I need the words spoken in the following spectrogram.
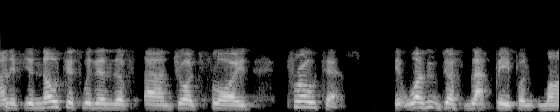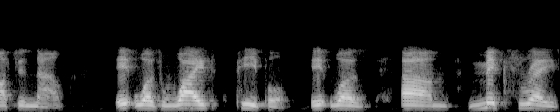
And if you notice within the uh, George Floyd protest, it wasn't just black people marching now. It was white people. It was um, mixed race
